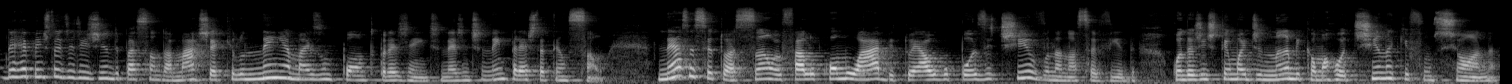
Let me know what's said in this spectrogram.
de repente, está dirigindo e passando a marcha, e aquilo nem é mais um ponto para gente, né? A gente nem presta atenção. Nessa situação, eu falo como o hábito é algo positivo na nossa vida. Quando a gente tem uma dinâmica, uma rotina que funciona,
